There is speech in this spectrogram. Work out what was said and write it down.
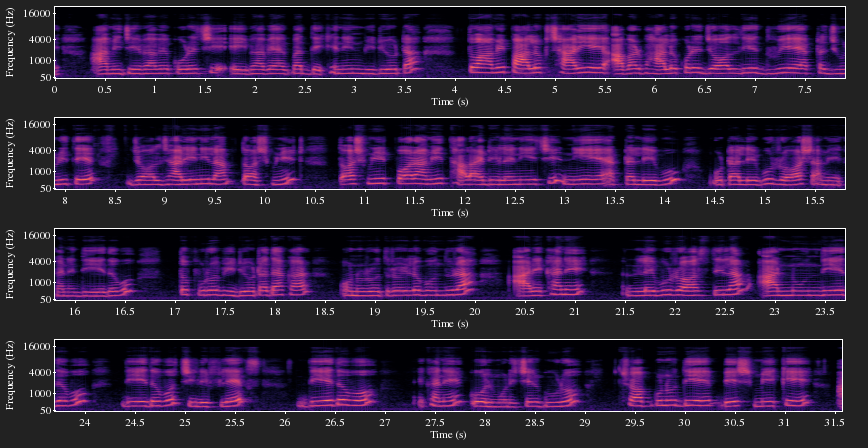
আমি যেভাবে করেছি, এইভাবে একবার দেখে নিন ভিডিওটা। তো আমি পালক ছাড়িয়ে আবার ভালো করে জল দিয়ে ধুয়ে একটা ঝুড়িতে জল ঝারিয়ে নিলাম দশ মিনিট। দশ মিনিট পর আমি থালায় ঢেলে নিয়েছি, নিয়ে একটা লেবু, গোটা লেবুর রস আমি এখানে দিয়ে দেবো। তো পুরো ভিডিওটা দেখার অনুরোধ রইল বন্ধুরা। আর এখানে লেবুর রস দিলাম, আর নুন দিয়ে দেবো। দিয়ে দেবো চিলি ফ্লেক্স, দিয়ে দেবো এখানে গোলমরিচের গুঁড়ো, সবগুলো দিয়ে বেশ মেখে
